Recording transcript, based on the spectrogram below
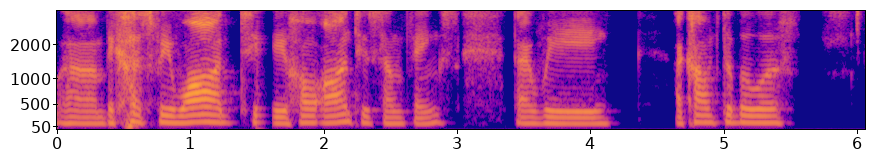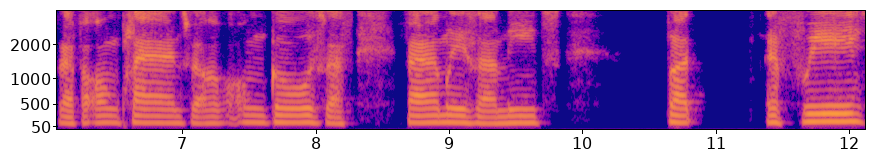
um, because we want to hold on to some things that we are comfortable with. We have our own plans, we have our own goals, we have families, our needs. But if we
